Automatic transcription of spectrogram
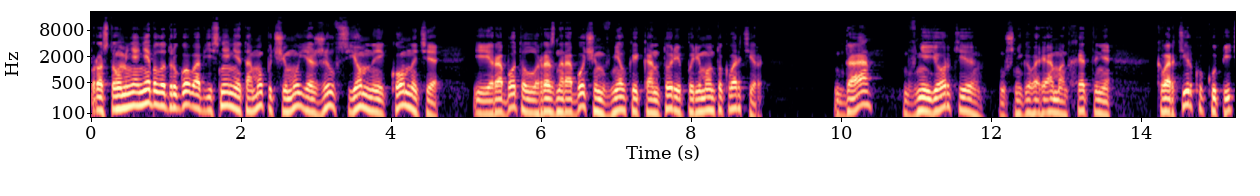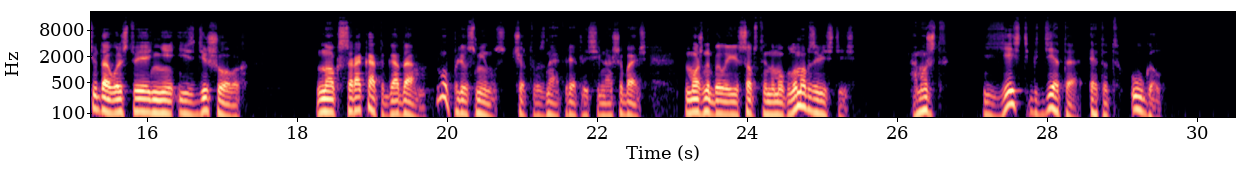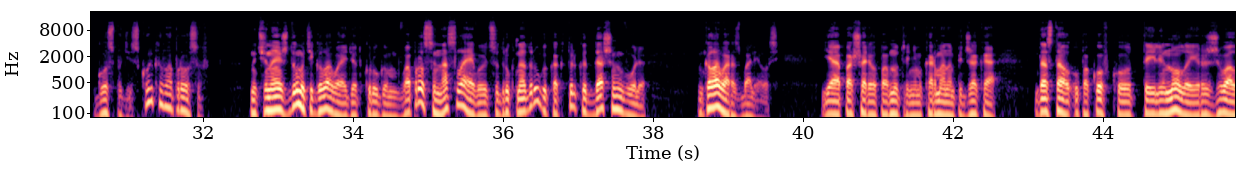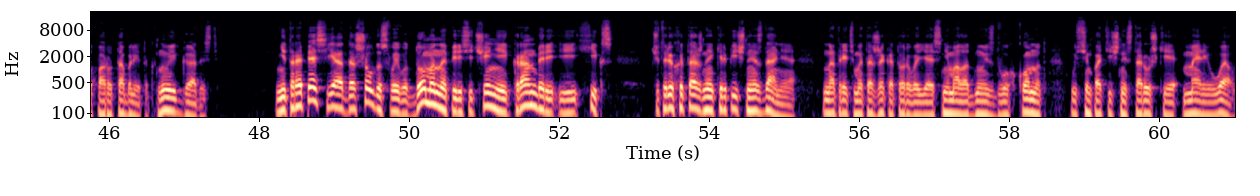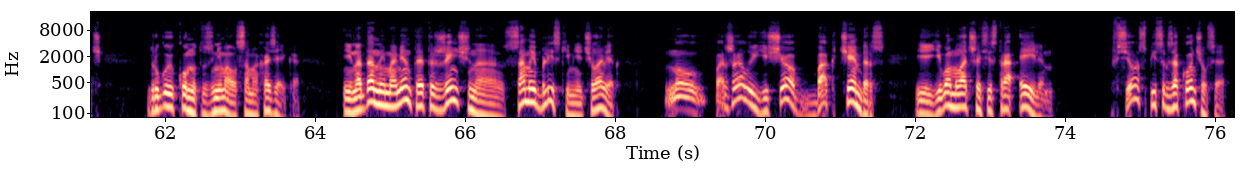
Просто у меня не было другого объяснения тому, почему я жил в съемной комнате и работал разнорабочим в мелкой конторе по ремонту квартир. Да, в Нью-Йорке, уж не говоря о Манхэттене, квартирку купить удовольствие не из дешевых. Но к сорока-то годам, ну, плюс-минус, черт его знает, вряд ли сильно ошибаюсь, можно было и собственным углом обзавестись. А может, есть где-то этот угол? Господи, сколько вопросов! Начинаешь думать, и голова идет кругом. Вопросы наслаиваются друг на друга, как только дашь им волю. Голова разболелась. Я пошарил по внутренним карманам пиджака, достал упаковку тейленола и разжевал пару таблеток. Ну и гадость. Не торопясь, я дошел до своего дома на пересечении Кранбери и Хикс. Четырехэтажное кирпичное здание – на третьем этаже которого я снимал одну из двух комнат у симпатичной старушки Мэри Уэлч. Другую комнату занимала сама хозяйка. И на данный момент эта женщина – самый близкий мне человек. Ну, пожалуй, еще Бак Чемберс и его младшая сестра Эйлен. Все, список закончился.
